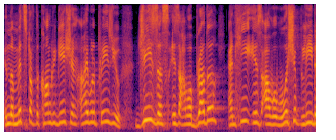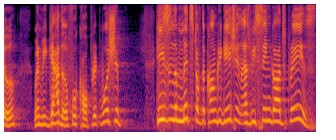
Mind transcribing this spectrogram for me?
In the midst of the congregation, I will praise you. Jesus is our brother, and He is our worship leader when we gather for corporate worship. He's in the midst of the congregation as we sing God's praise.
